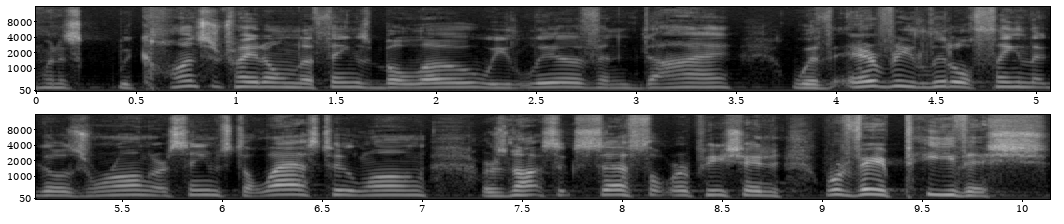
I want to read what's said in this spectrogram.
When we concentrate on the things below, we live and die with every little thing that goes wrong or seems to last too long or is not successful or appreciated. We're very peevish.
